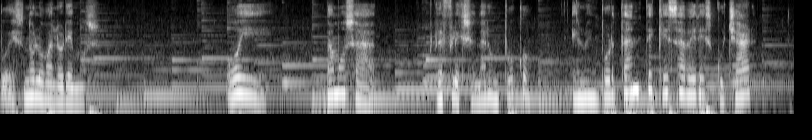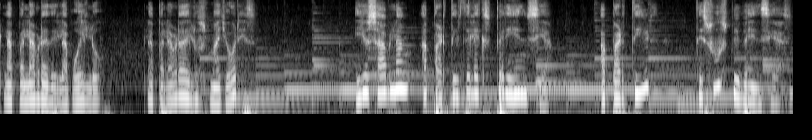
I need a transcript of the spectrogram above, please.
pues no lo valoremos. Hoy vamos a reflexionar un poco importante que es saber escuchar la palabra del abuelo, la palabra de los mayores. Ellos hablan a partir de la experiencia, a partir de sus vivencias.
